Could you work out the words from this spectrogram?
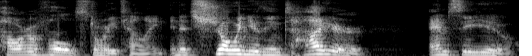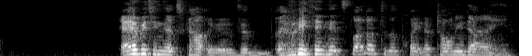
powerful storytelling, and it's showing you the entire MCU. Everything that's everything that's led up to the point of Tony dying.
